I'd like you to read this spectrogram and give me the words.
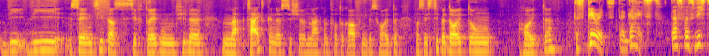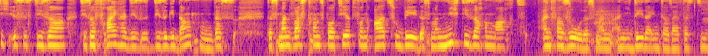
Wie, wie sehen Sie das? Sie vertreten viele zeitgenössische Magnum-Fotografen bis heute. Was ist die Bedeutung heute? The Spirit, der Geist. Das, was wichtig ist, ist dieser, dieser Freiheit, diese, diese Gedanken, dass, dass man was transportiert von A zu B, dass man nicht die Sachen macht einfach so, dass man eine Idee dahinter hat, dass die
